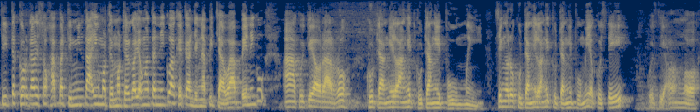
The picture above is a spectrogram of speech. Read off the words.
ditegur kali sahabat dimintai model-model kaya ngoten niku akhir Kanjeng Nabi jawab niku aku iki ora roh gudangi langit gudangi bumi. Sing roh gudangi langit gudangi bumi ya Gusti Gusti Allah.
